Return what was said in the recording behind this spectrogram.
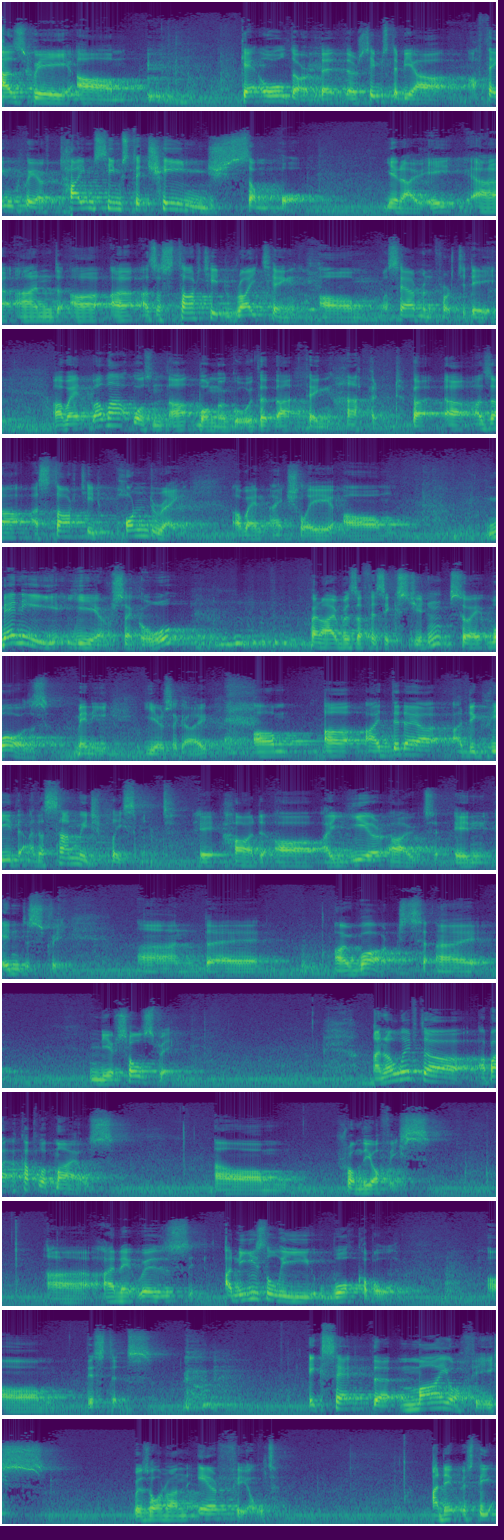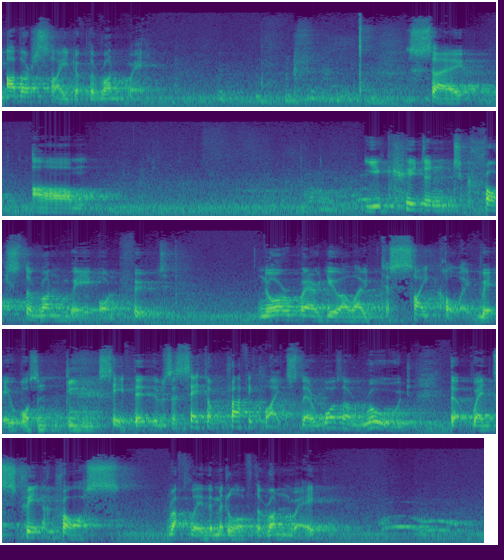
as we um, get older, that there seems to be a, a thing where time seems to change somewhat. You know, eh, uh, and uh, uh, as I started writing um, a sermon for today, I went, well, that wasn't that long ago that that thing happened. But uh, as I, I, started pondering, I went, actually, um, many years ago, when I was a physics student, so it was many years ago, um, uh, I did a, a, degree that had a sandwich placement. It had uh, a year out in industry, and uh, I worked uh, near Salisbury. And I lived uh, about a couple of miles um, from the office. Uh, and it was an easily walkable um, distance. Except that my office was on an airfield and it was the other side of the runway. So, um, you couldn't cross the runway on foot, nor were you allowed to cycle. It, it wasn't deemed safe. There was a set of traffic lights. There was a road that went straight across roughly the middle of the runway,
